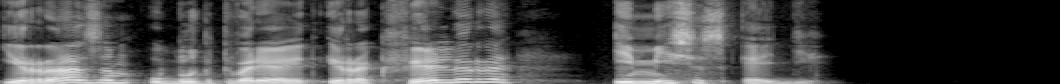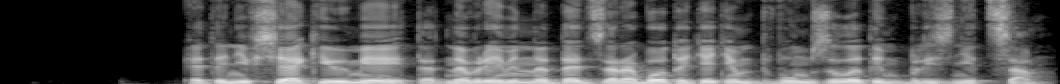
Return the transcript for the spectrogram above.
и разом ублаготворяет и Рокфеллера, и миссис Эдди. Это не всякий умеет одновременно дать заработать этим двум золотым близнецам.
